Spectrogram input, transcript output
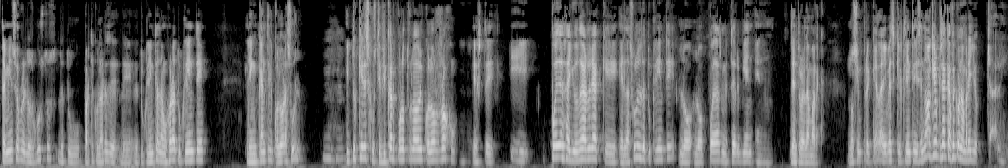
también sobre los gustos de tu particulares de, tu cliente. A lo mejor a tu cliente le encanta el color azul y tú quieres justificar por otro lado el color rojo, este y puedes ayudarle a que el azul de tu cliente lo, lo puedas meter bien en, dentro de la marca no siempre queda. Hay veces que el cliente dice, no, quiero que sea café con amarillo. Chale.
